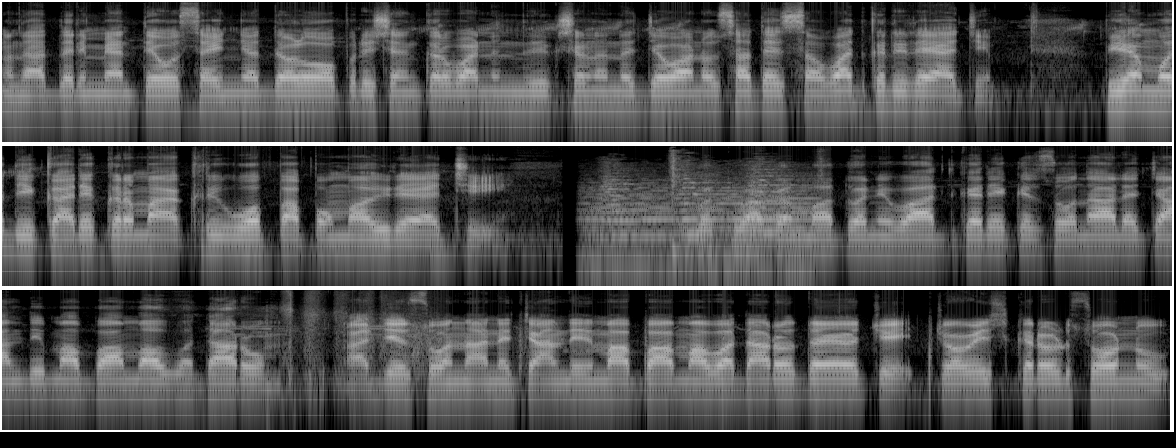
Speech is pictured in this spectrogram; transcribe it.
અને આ દરમિયાન તેઓ સૈન્ય દળો, ઓપરેશન કરવાની નિરીક્ષણ અને જવાનો સાથે સંવાદ કરી રહ્યા છે. પીએમ મોદી કાર્યક્રમમાં આખરી ઓપ આપવામાં આવી રહ્યા છે. આગળ મહત્વની વાત કરીએ કે સોના અને ચાંદીમાં ભાવમાં વધારો. આજે સોના અને ચાંદીમાં ભાવમાં વધારો થયો છે. ચોવીસ કરોડ સોનું,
